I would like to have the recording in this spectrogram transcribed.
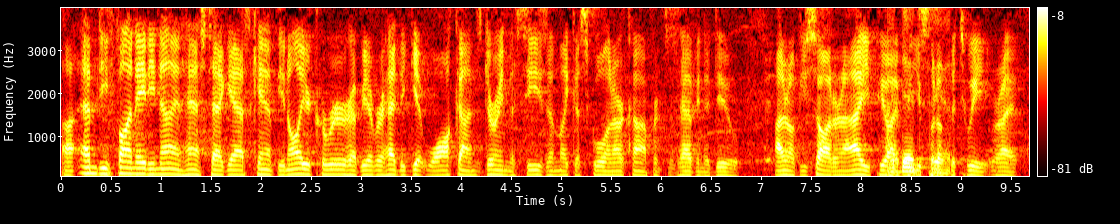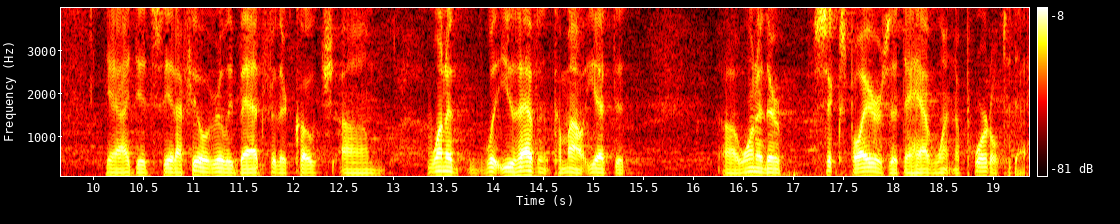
Uh, MD Fun 89 hashtag Ask Camp. In all your career, have you ever had to get walk-ons during the season like a school in our conference is having to do? I don't know if you saw it or not. I, I did you put up it. the tweet, right? Yeah, I did see it. I feel really bad for their coach. Um, one of what you haven't come out yet that uh, one of their six players that they have went in a portal today.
